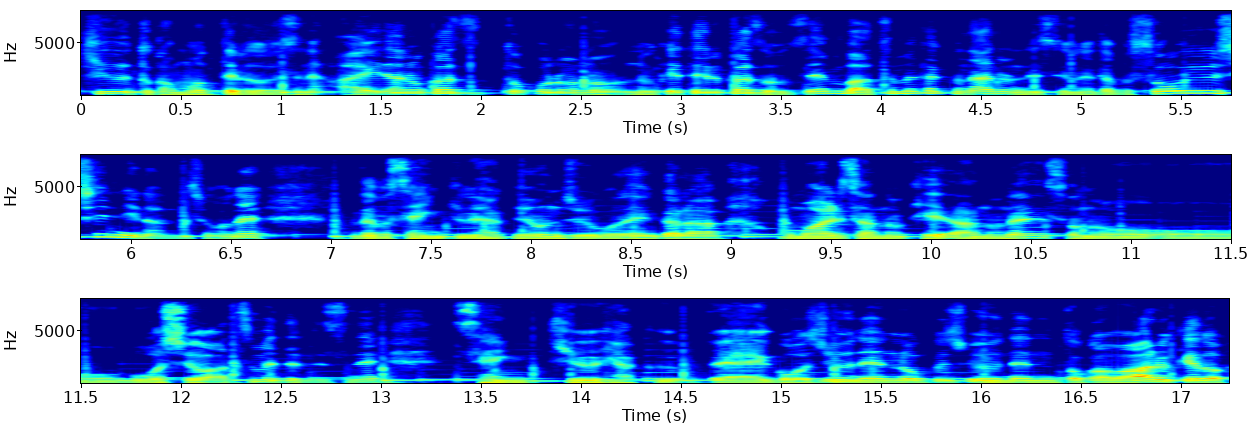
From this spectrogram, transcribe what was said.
9とか持ってるとですね、間の数、ところの抜けてる数を全部集めたくなるんですよね。多分そういう心理なんでしょうね。例えば1945年からおまわりさんのけあのね、その帽子を集めてですね、1950年、60年とかはあるけど、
